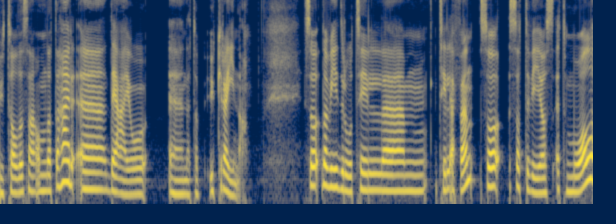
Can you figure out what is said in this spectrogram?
uttale seg om dette her, eh, det er jo eh, nettopp Ukraina. Så da vi dro til, eh, til, FN, så satte vi oss et mål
